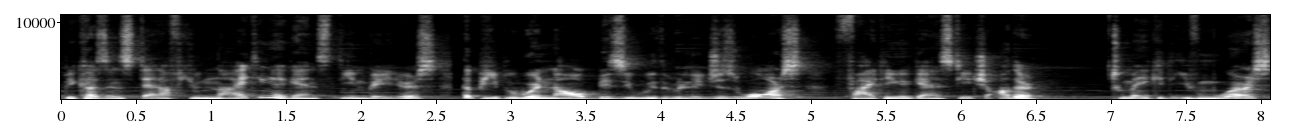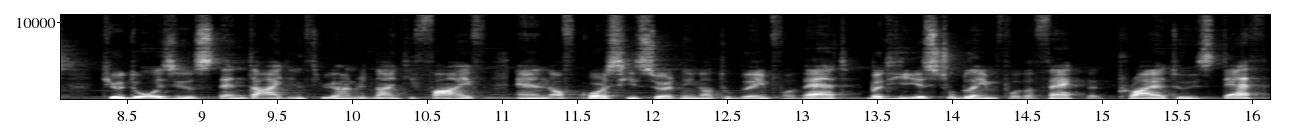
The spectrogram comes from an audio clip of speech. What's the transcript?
because instead of uniting against the invaders, the people were now busy with religious wars, fighting against each other. To make it even worse, Theodosius then died in 395 and of course he's certainly not to blame for that, but he is to blame for the fact that prior to his death,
